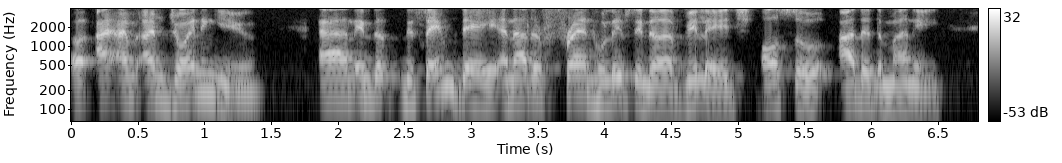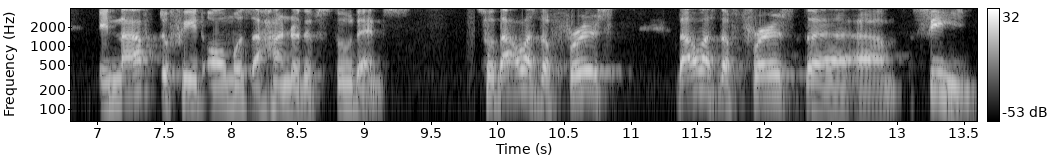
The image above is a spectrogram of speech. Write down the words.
Uh, I, I'm, I'm joining you. And in the, the same day, another friend who lives in the village also added the money, enough to feed almost a hundred of students. So that was the first. That was the first uh, um, seed.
